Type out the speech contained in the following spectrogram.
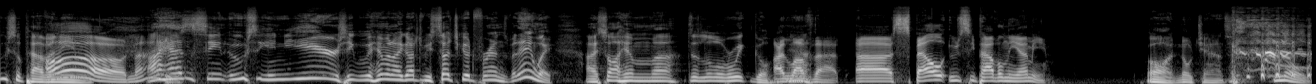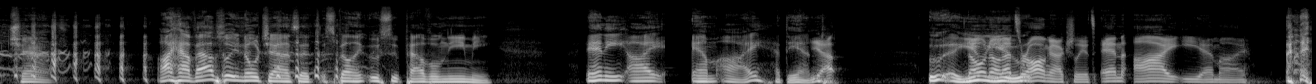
Usa Pavanini. Oh, nice. I hadn't seen Usi in years. He, him and I got to be such good friends. But anyway, I saw him uh, just a little over a week ago. I love that. Uh, spell Uusipaavalniemi. Oh, no chance. no chance. I have absolutely no chance at spelling Usu Pavelnimi. N E I M I at the end. Yeah. U- uh, No, no, that's wrong, actually. It's N I E M I.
